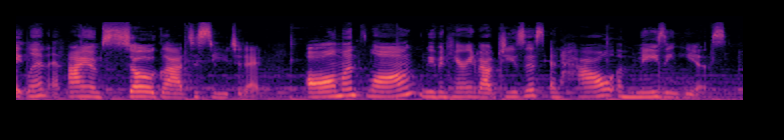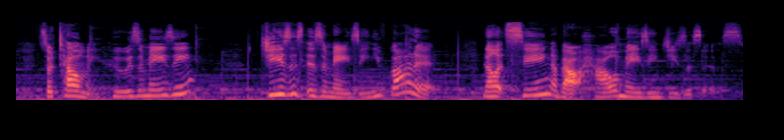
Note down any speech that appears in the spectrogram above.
Caitlin, and I am so glad to see you today. All month long, we've been hearing about Jesus and how amazing he is. So tell me, who is amazing? Jesus is amazing. You've got it. Now let's sing about how amazing Jesus is.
